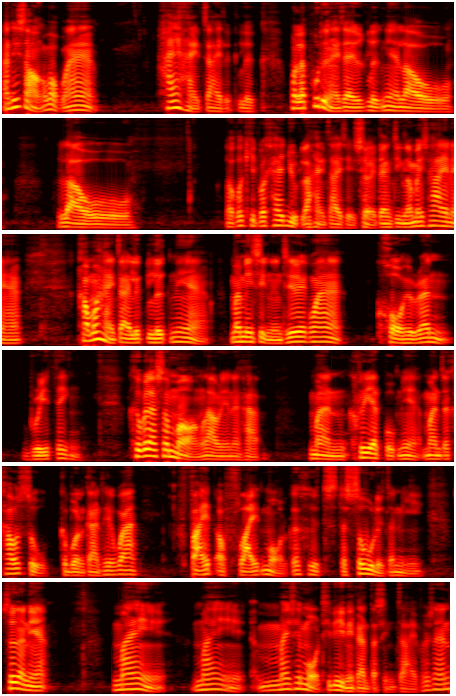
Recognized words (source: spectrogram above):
อันที่สองก็บอกว่าให้หายใจลึกๆเวลาพูดถึงหายใจลึกๆ เนี่ยเราเราเราก็คิดว่าแค่หยุดแล้วหายใจเฉยๆ แต่จริงๆแล้วไม่ใช่นะฮะคำว่าหายใจลึกๆ เนี่ย มันมีสิ่งหนึ่งที่เรียกว่า coherent breathing คือเวลาสมองเราเนี่ยนะครับ มันเครียดปุ๊บเนี่ยมันจะเข้าสู่กระบวนการที่เรียกว่า fight or flight mode ก็คือจะสู้หรือจะหนี ซึ่งอันเนี้ยไม่ไม่ไม่ใช่โหมดที่ดีในการตัดสินใจ เพราะฉะนั้น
